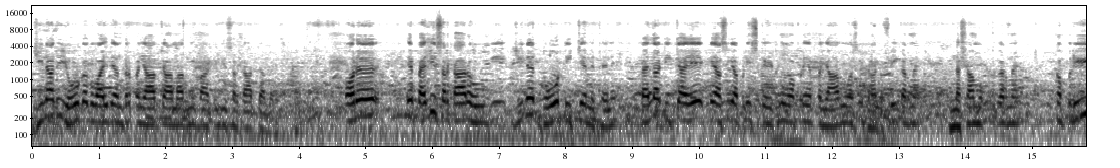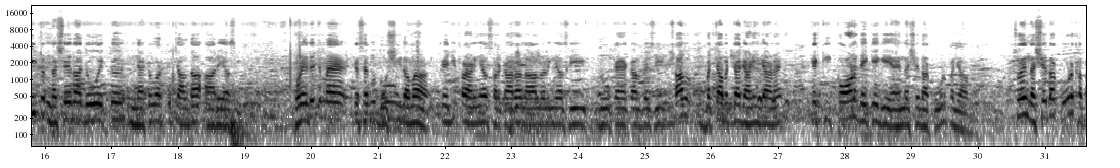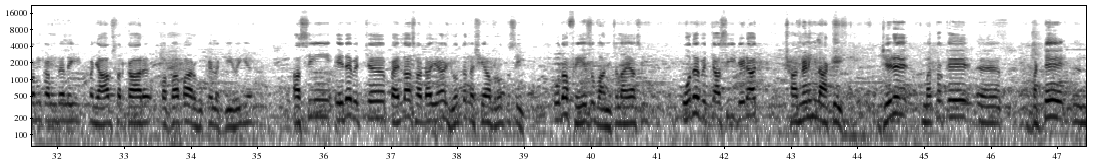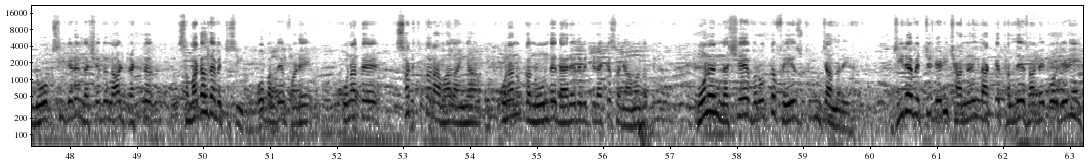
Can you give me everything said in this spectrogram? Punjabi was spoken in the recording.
ਜਿਨ੍ਹਾਂ ਦੀ ਯੋਗ ਅਗਵਾਈ ਦੇ ਅੰਦਰ ਪੰਜਾਬ 'ਚ ਆਮ ਆਦਮੀ ਪਾਰਟੀ ਦੀ ਸਰਕਾਰ ਚੱਲ ਰਹੀ ਸੀ। ਔਰ ਇਹ ਪਹਿਲੀ ਸਰਕਾਰ ਹੋਊਗੀ ਜਿਹਨੇ ਦੋ ਟੀਚੇ ਮਿੱਥੇ ਨੇ। ਪਹਿਲਾ ਟੀਚਾ ਇਹ ਕਿ ਅਸੀਂ ਆਪਣੀ ਸਟੇਟ ਨੂੰ, ਆਪਣੇ ਪੰਜਾਬ ਨੂੰ ਅਸੀਂ ਡਰੱਗ ਫ੍ਰੀ ਕਰਨਾ ਹੈ, ਨਸ਼ਾ ਮੁਕਤ ਕਰਨਾ ਹੈ। ਕੰਪਲੀਟ ਨਸ਼ੇ ਦਾ ਜੋ ਇੱਕ ਨੈਟਵਰਕ ਚੱਲਦਾ ਆ ਰਿਹਾ ਸੀ। ਹੁਣ ਇਹਦੇ 'ਚ ਮੈਂ ਕਿਸੇ ਨੂੰ ਦੋਸ਼ੀ ਦਵਾਂ ਕਿ ਜੀ ਪੁਰਾਣੀਆਂ ਸਰਕਾਰਾਂ ਨਾਲ ਲੜੀਆਂ ਸੀ, ਲੋਕ ਐ ਕਰਦੇ ਸੀ, ਸਭ ਬੱਚਾ ਬੱਚਾ ਜਾਣੀ ਜਾਣਾ ਕਿ ਕੀ ਕੌਣ ਦੇ ਕੇ ਗਿਆ ਹੈ ਨਸ਼ੇ ਦਾ ਕੋੜ ਪੰਜਾਬ ਨੂੰ? ਸੋ ਇਹ ਨਸ਼ੇ ਦਾ ਕੋੜ ਖਤਮ ਕਰਨ ਦੇ ਲਈ ਪੰਜਾਬ ਸਰਕਾਰ ਪੱਬਾ ਭਾਰ ਹੋ ਕੇ ਲੱਗੀ ਹੋਈ ਹੈ। ਅਸੀਂ ਇਹਦੇ ਵਿੱਚ ਪਹਿਲਾ ਸਾਡਾ ਜਿਹੜਾ ਯੁੱਧ ਨਸ਼ਿਆਂ ਵਿਰੁੱਧ ਸੀ, ਉਹਦਾ ਫੇਜ਼ 1 ਚਲਾਇਆ ਸੀ। ਉਹਦੇ ਵਿੱਚ ਅਸੀਂ ਜਿਹੜਾ ਛਾਨਣੀ ਲਾ ਕੇ, ਜਿਹੜੇ ਮਤਲਬ ਕਿ ਵੱਡੇ ਲੋਕ ਸੀ, ਜਿਹੜੇ ਨਸ਼ੇ ਦੇ ਨਾਲ ਡਾਇਰੈਕਟ ਸਮਗਲ ਦੇ ਵਿੱਚ ਸੀ, ਉਹ ਬੰਦੇ ਫੜੇ। ਉਹਨਾਂ ਤੇ ਸਖਤ ਧਾਰਾਵਾਂ ਲਾਈਆਂ। ਉਹਨਾਂ ਨੂੰ ਕਾਨੂੰਨ ਦੇ ਦਾਇਰੇ ਦੇ ਵਿੱਚ ਰਹਿ ਕੇ ਸਜ਼ਾਵਾਂ ਦਿੱਤੀਆਂ। ਹੁਣ ਨਸ਼ੇ ਵਿਰੁੱਧ ਫੇਜ਼ 2 ਚੱਲ ਰਿਹਾ ਜਿਹਦੇ ਵਿੱਚ ਜਿਹੜੀ ਛਾਨਣੀ ਲੱਗ ਕੇ ਥੱਲੇ ਸਾਡੇ ਕੋਲ ਜਿਹੜੀ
